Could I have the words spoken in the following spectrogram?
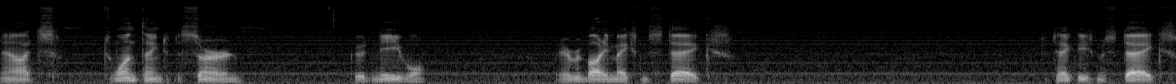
Now it's, it's one thing to discern good and evil. Everybody makes mistakes. To take these mistakes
